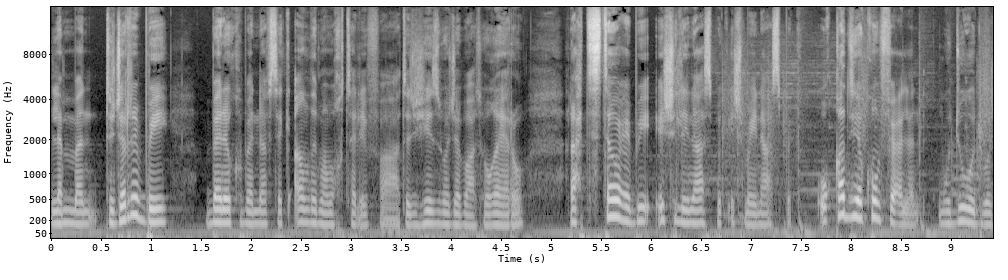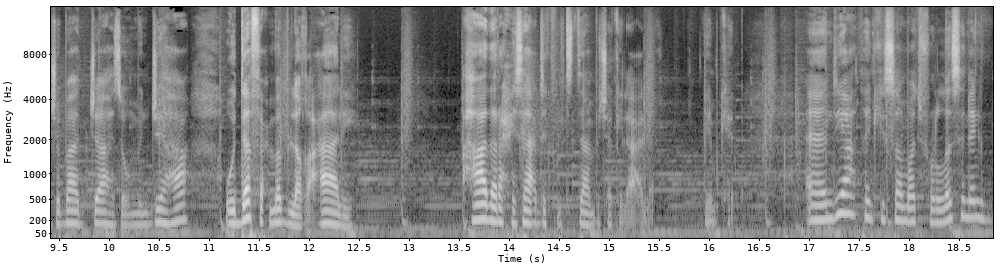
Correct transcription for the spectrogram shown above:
لما تجربي بينك وبين نفسك أنظمة مختلفة تجهيز وجبات وغيره راح تستوعبي إيش اللي يناسبك إيش ما يناسبك وقد يكون فعلا وجود وجبات جاهزة ومن جهة ودفع مبلغ عالي هذا راح يساعدك في الالتزام بشكل أعلى يمكن And yeah, thank you so much for listening.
